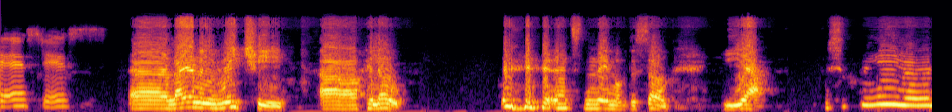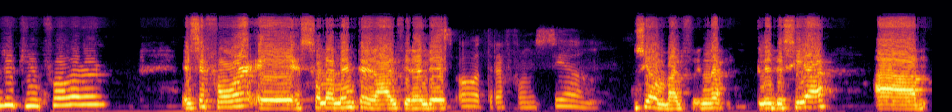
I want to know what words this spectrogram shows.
yes, yes. Uh, Lionel Richie. Uh, hello. That's the name of the song. Yeah. Is it me you're looking for? Ese for eh, solamente da al final de Es otra función. función. va al final- les decía, ah,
